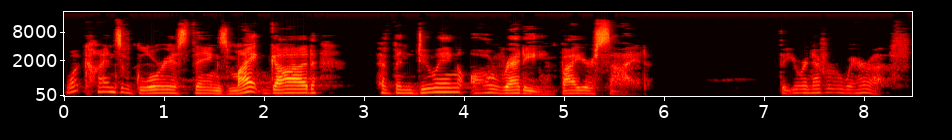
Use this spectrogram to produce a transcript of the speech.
What kinds of glorious things might God have been doing already by your side that you were never aware of?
